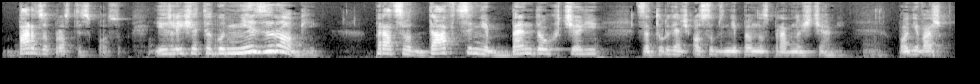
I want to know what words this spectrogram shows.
Bardzo prosty sposób. Jeżeli się tego nie zrobi, pracodawcy nie będą chcieli zatrudniać osób z niepełnosprawnościami, ponieważ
